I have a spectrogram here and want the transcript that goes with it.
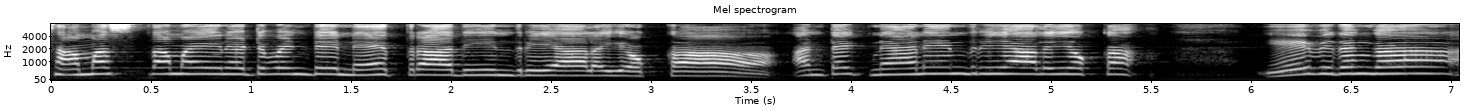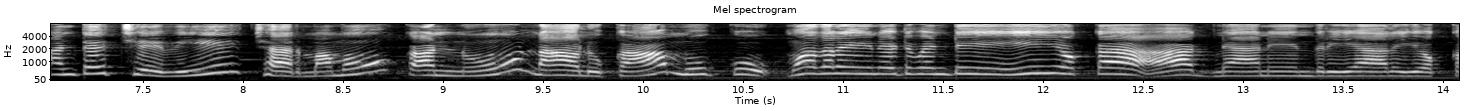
సమస్తమైనటువంటి నేత్రాదీంద్రియాల యొక్క అంటే జ్ఞానేంద్రియాల యొక్క ఏ విధంగా అంటే చెవి చర్మము కన్ను నాలుక ముక్కు మొదలైనటువంటి ఈ యొక్క జ్ఞానేంద్రియాల యొక్క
